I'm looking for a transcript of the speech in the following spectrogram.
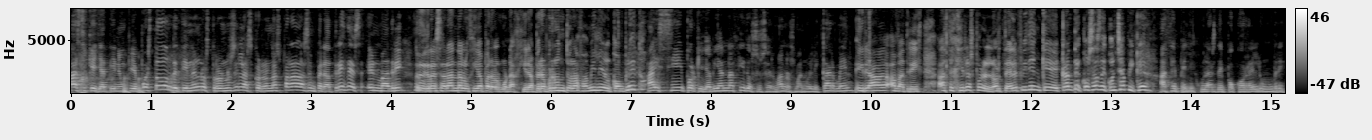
Así que ya tiene un pie puesto donde tienen los tronos y las coronas para las emperatrices, en Madrid. Regresará a Andalucía para alguna gira, pero pronto la familia el completo Ay, sí, porque ya habían nacido sus hermanos Manuel y Carmen. irá a Madrid, hace giras por el norte. Le piden que cante cosas de Concha Piquer. Hace películas de poco relumbre,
